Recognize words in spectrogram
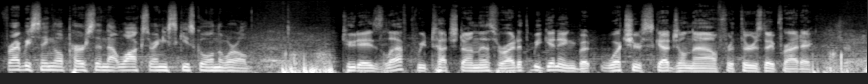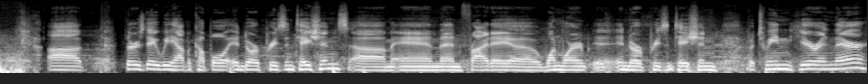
for every single person that walks through any ski school in the world. Two days left. We touched on this right at the beginning, but what's your schedule now for Thursday, Friday? Uh, Thursday we have a couple indoor presentations, um, and then Friday uh, one more indoor presentation. Between here and there,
